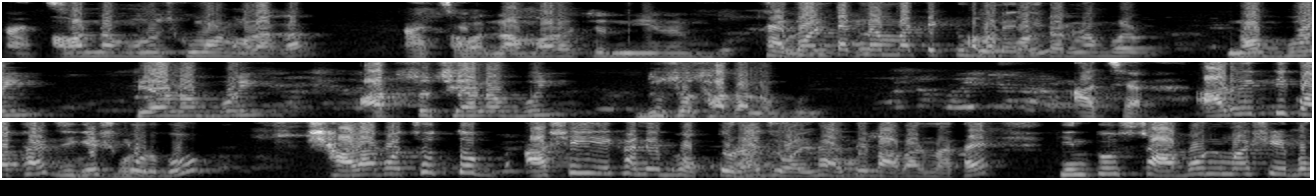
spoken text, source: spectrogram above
আচ্ছা। আমার নাম মনোজ কুমার মালাকা আমার নাম্বার হচ্ছে নিয়ে হ্যাঁ কন্ট্যাক্ট নাম্বারটা একটু বলে দিন। কন্ট্যাক্ট নাম্বার নব্বই তিরানব্বই আটশো ছিয়ানব্বই দুশো সাতানব্বই। আচ্ছা আরও একটি কথা জিজ্ঞেস। করব। সারা বছর তো আসেই এখানে ভক্তরা হ্যাঁ, জল ঢালতে বাবার মাথায় কিন্তু শ্রাবণ মাসে এবং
